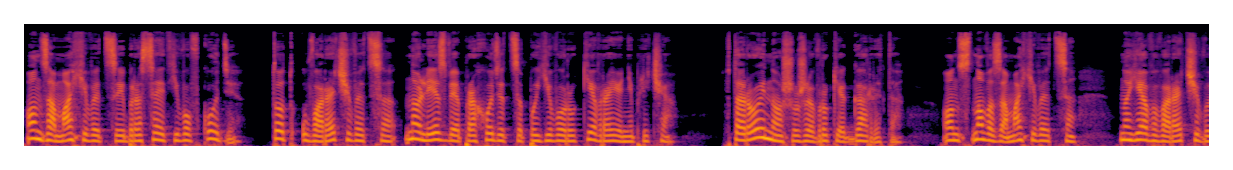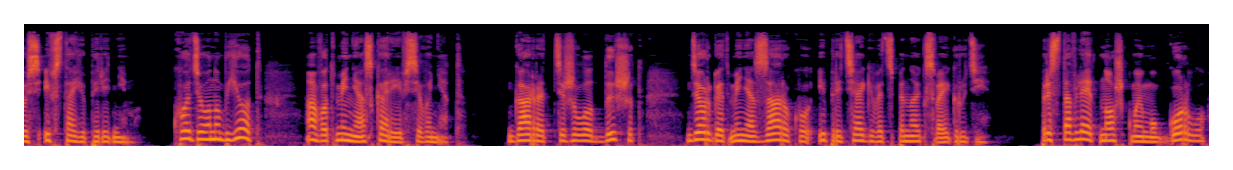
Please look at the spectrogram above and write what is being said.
Он замахивается и бросает его в Коди. Тот уворачивается, но лезвие проходится по его руке в районе плеча. Второй нож уже в руке Гаррета. Он снова замахивается, но я выворачиваюсь и встаю перед ним. Коди он убьет, а вот меня, скорее всего, нет. Гаррет тяжело дышит, дергает меня за руку и притягивает спиной к своей груди. Приставляет нож к моему горлу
